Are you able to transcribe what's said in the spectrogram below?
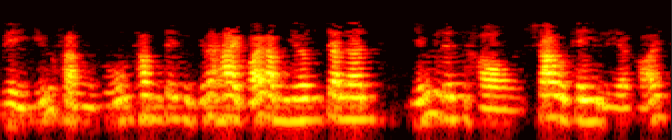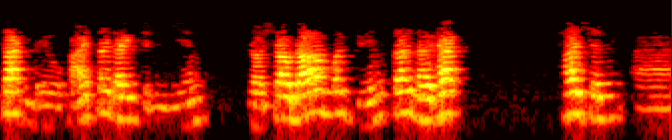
vì giữ phần vụ thông tin giữa hai cõi âm dương, cho nên những linh hồn sau khi lìa khỏi xác đều phải tới đây trình diện, rồi sau đó mới chuyển tới nơi khác thái sinh. À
